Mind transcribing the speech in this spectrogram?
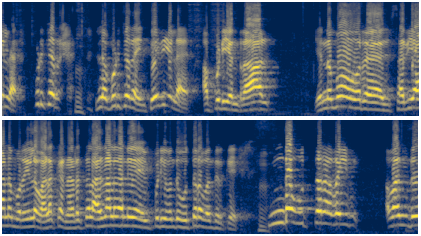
இல்ல பிடிச்சிடுறேன். இல்ல பிடிச்சிடுறேன். தெரியல. அப்படி என்றால் என்னமோ ஒரு சரியான முறையில வழக்க நடத்தல. அதனால தானே இப்படி வந்து உத்தரவு வந்திருக்கு. இந்த உத்தரவை வந்து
